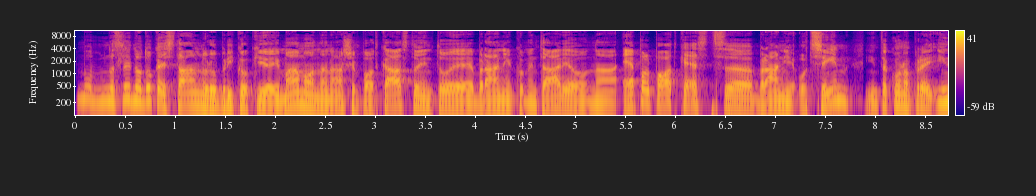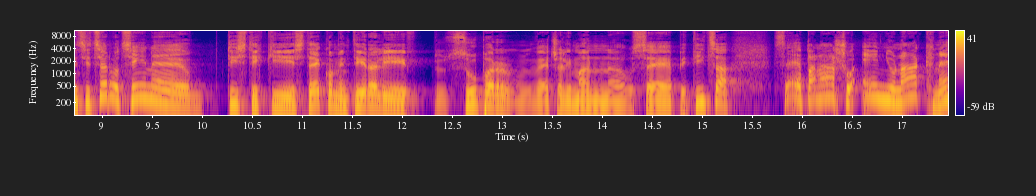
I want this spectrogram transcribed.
no, naslednjo, dokaj stalno rubriko, ki jo imamo na našem podkastu, in to je branje komentarjev na Apple Podcasts, eh, branje ocen in tako naprej. In sicer ocene tistih, ki ste komentirali, super, več ali manj eh, vse petica, se je pa našel en junak, ne?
